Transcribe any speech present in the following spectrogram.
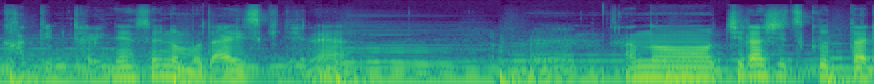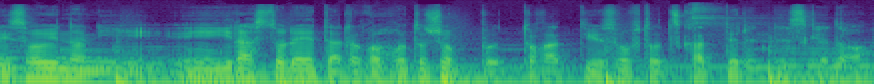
買ってみたりね。そういうのも大好きでね、うん、あのチラシ作ったりそういうのにイラストレーターとか Photoshop とかっていうソフトを使ってるんですけど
